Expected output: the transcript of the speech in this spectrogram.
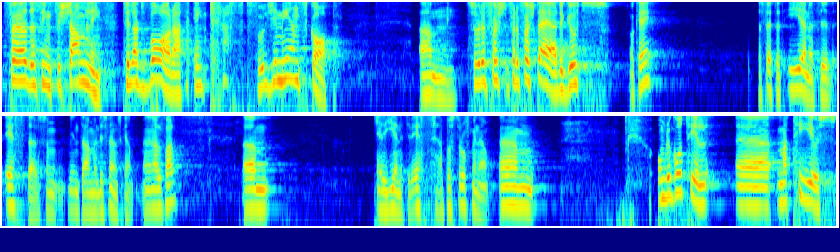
föder sin församling till att vara en kraftfull gemenskap. Um, så det för, för det första är det Guds. Okej? Okay? Jag har sett ett e-genitiv S där som vi inte använder i svenskan, men i alla fall. Ehm, um, eller genitiv S, apostrof menar jag. Um, om du går till uh, Matteus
